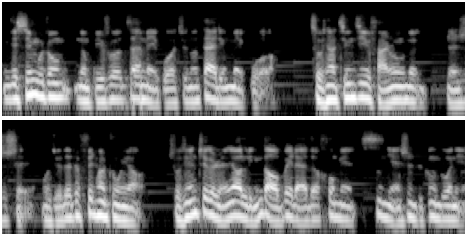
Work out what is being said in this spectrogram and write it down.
你的心目中能，比如说在美国就能带领美国走向经济繁荣的人是谁？我觉得这非常重要。首先，这个人要领导未来的后面四年甚至更多年，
